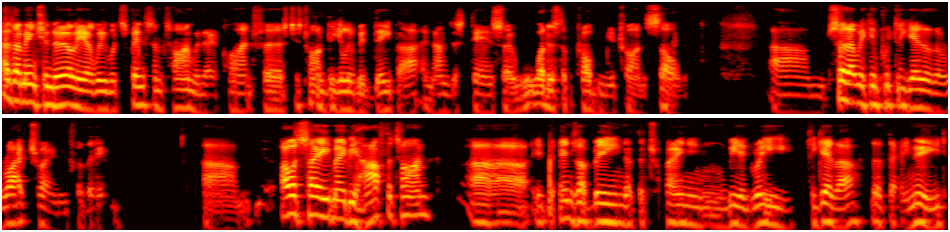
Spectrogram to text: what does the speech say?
As I mentioned earlier, we would spend some time with our client first, just trying to dig a little bit deeper and understand. So, what is the problem you're trying to solve? Um, so that we can put together the right training for them. Um, I would say maybe half the time, uh, it ends up being that the training we agree together that they need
